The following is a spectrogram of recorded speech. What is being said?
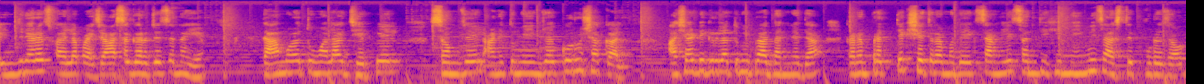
इंजिनियरच व्हायला पाहिजे असं गरजेचं नाही आहे त्यामुळे तुम्हाला झेपेल समजेल आणि तुम्ही एन्जॉय करू शकाल. अशा डिग्रीला तुम्ही प्राधान्य द्या. कारण प्रत्येक क्षेत्रामध्ये एक चांगली संधी ही नेहमीच असते पुढे जाऊन.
